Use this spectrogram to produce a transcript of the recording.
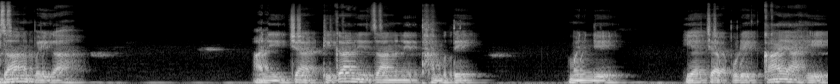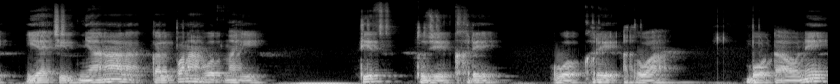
जाण पैगा आणि ज्या ठिकाणी जाणणे थांबते म्हणजे याच्यापुढे काय आहे याची ज्ञानाला कल्पना होत नाही तेच तुझे खरे व खरे अथवा बोटावने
